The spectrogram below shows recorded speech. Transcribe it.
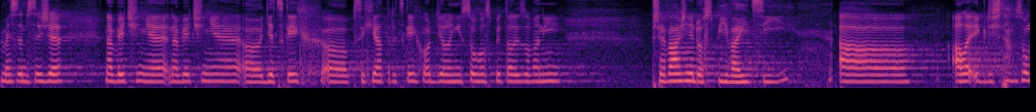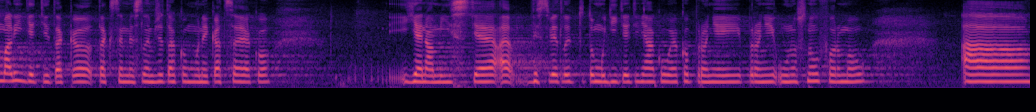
Myslím si, že na většině, na většině uh, dětských uh, psychiatrických oddělení jsou hospitalizovaní převážně dospívající, a, ale i když tam jsou malí děti, tak, uh, tak si myslím, že ta komunikace jako je na místě a vysvětlit tomu dítěti nějakou jako pro něj, pro něj únosnou formou. A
